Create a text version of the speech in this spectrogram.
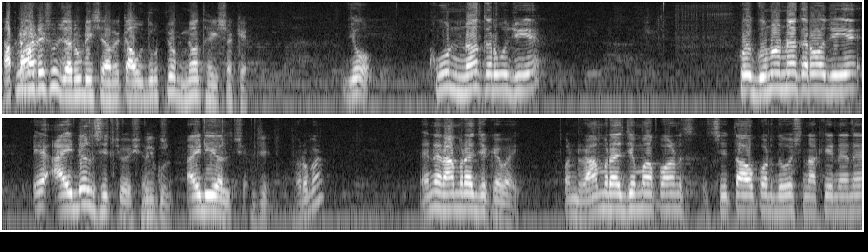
આપણા માટે શું જરૂરી છે હવે કે આવું દુરુપયોગ ન થઈ શકે? જો ખૂન ન કરવું જોઈએ. કોઈ ગુનો ન કરવો જોઈએ એ આઈડિયલ સિચ્યુએશન બિલકુલ. આઈડિયલ છે. જી. બરોબર? એને રામરાજ્ય કહેવાય. પણ રામરાજ્યમાં પણ સીતા ઉપર દોષ નાખીને એને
